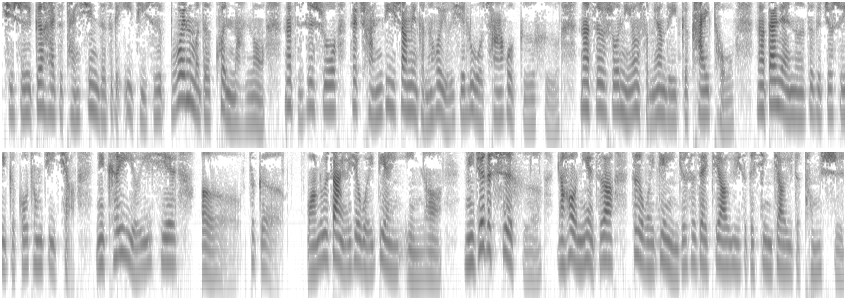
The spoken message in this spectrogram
其实跟孩子谈性的这个议题是不会那么的困难哦，那只是说在传递上面可能会有一些落。差或隔阂，那就是说你用什么样的一个开头？那当然呢，这个就是一个沟通技巧。你可以有一些呃，这个网络上有一些微电影哦，你觉得适合，然后你也知道这个微电影就是在教育这个性教育的同时，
